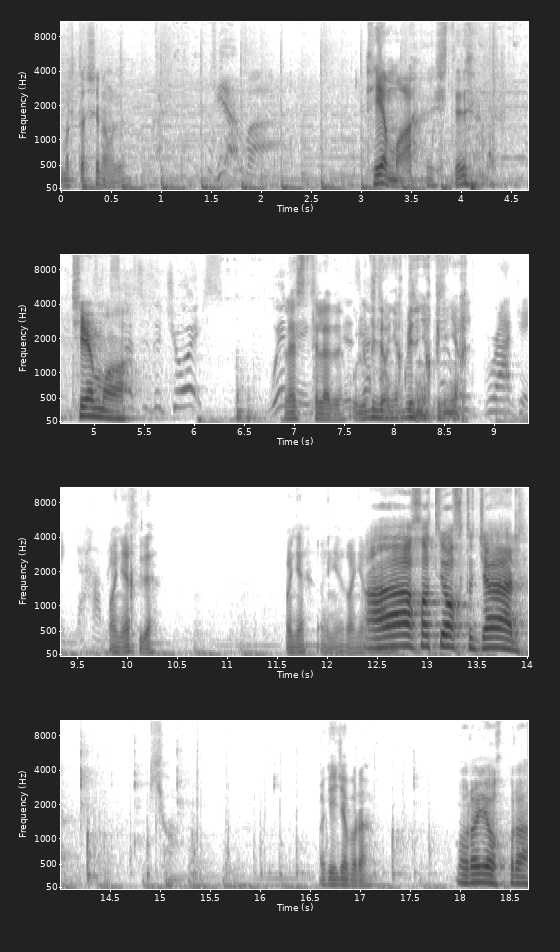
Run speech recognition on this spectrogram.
Mırtdaşıram da. Tema işte. Tema. This is a choice. Ləzzət elədi. Ulu bir də oynayaq, bir də oynayaq, bir də oynayaq. Bragging habit. Oynayaq bir də. Oynayaq, oynayaq, oynayaq. Aa, xot yoxdur, gəl. Okey, gəl bura. Ora yox, bura.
